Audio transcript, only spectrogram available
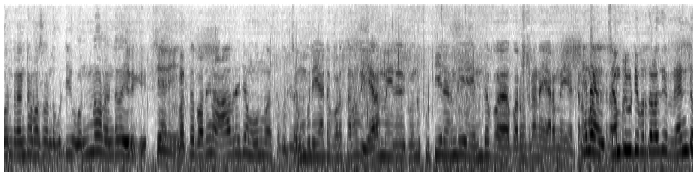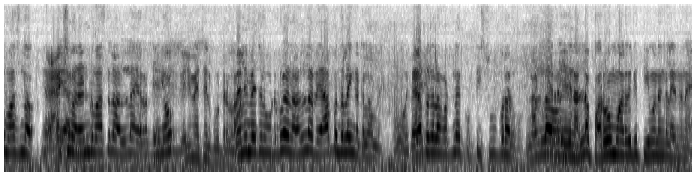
ஒரு ரெண்டரை மாசம் அந்த குட்டி ஒன்னும் ரெண்டு தான் இருக்கு. சரி. மற்ற பாத்தீங்கன்னா ஆவரேஜா மூணு மாசத்து குட்டி. செம்பரியாட்டை பொறுத்தளவு இறமை இதுக்கு வந்து குட்டியில இருந்து எந்த பருவத்திலான இறமை? எத்தனை செம்பரி குட்டி பொறுத்த அளவுக்கு ரெண்டு மாசம் தான். மேக்ஸிமம் ரெண்டு மாசத்துல நல்லா இறத்தியும் வெளிமேச்சல் கூட்டுறலாம். வெளி மேய்ச்சல் விட்டுருக்கலாம் நல்ல வேப்பந்தலையும் கட்டலாம். வேப்பந்தலை கட்டினா குட்டி சூப்பரா இருக்கும். நல்லா இது நல்ல பருவம் வர்றதுக்கு தீவனங்கள் என்னென்ன?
